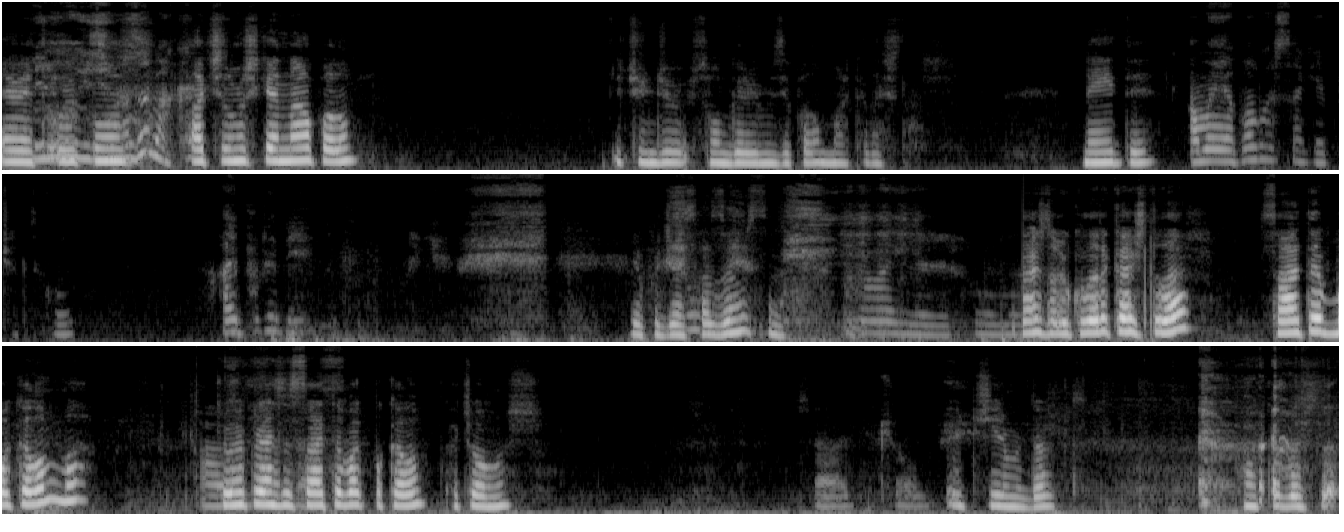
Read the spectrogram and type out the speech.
Evet Benim uykumuz açılmışken ne yapalım? Üçüncü son görevimizi yapalım mı arkadaşlar? Neydi? Ama yapamazsak yapacaktık onu. Ay bu ne be? Yapacağız. Hazır mısınız? Hayır. olmaz. Arkadaşlar uykuları kaçtılar. Saate bakalım mı? Kömür Prenses saate bak bakalım. Kaç olmuş? Saat üç oldu. 3.24. Arkadaşlar.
